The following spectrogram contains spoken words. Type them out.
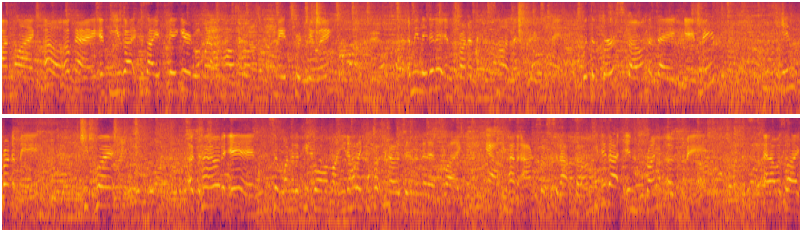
I'm like, oh, okay. If you guys, because I figured what my old housemates were doing. I mean, they did it in front of me. It's not a mystery to me. With the first phone that they gave me, in front of me, he put a code in. So one of the people online, you know how they can put codes in and then it's like Yeah. you have access to that phone. He did that in front of me, and I was like,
